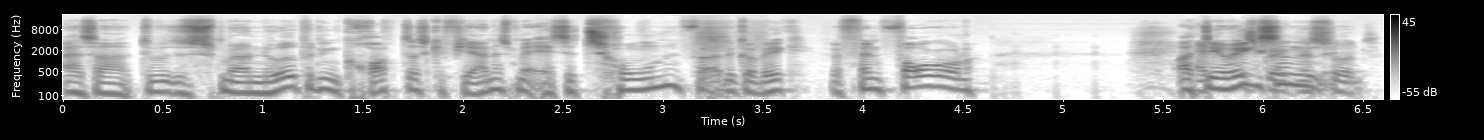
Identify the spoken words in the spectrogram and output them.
Altså, du smører noget på din krop, der skal fjernes med acetone, før det går væk. Hvad fanden foregår der? Og det er jo ikke sådan... sundt.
